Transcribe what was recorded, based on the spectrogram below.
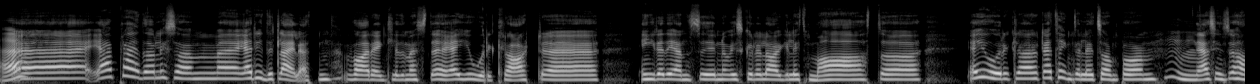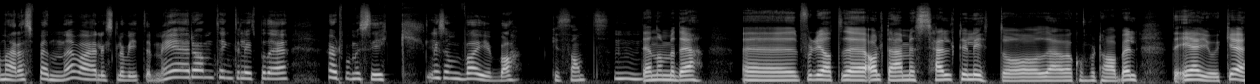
Eh, jeg pleide å liksom eh, Jeg ryddet leiligheten, var egentlig det meste. Jeg gjorde klart eh, ingredienser når vi skulle lage litt mat, og jeg gjorde klart Jeg tenkte litt sånn på hm, Jeg syns jo han her er spennende, hva har jeg lyst til å vite mer om? Tenkte litt på det. Hørte på musikk. Liksom viba. Ikke sant? Mm. Det er noe med det. Eh, fordi at eh, alt det her med selvtillit og det å være komfortabel, det er jo ikke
